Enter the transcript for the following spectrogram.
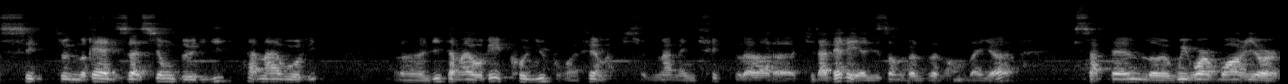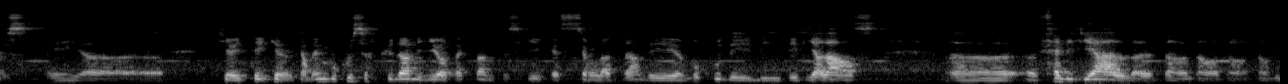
c'est une réalisation de Lee Tamaori. Lee Tamaori est connu pour un film absolument magnifique qu'il avait réalisé en Nouvelle-Zélande d'ailleurs, qui s'appelle We Were Warriors. Et qui a été quand même beaucoup circulé en milieu autochtone, parce qu'il est question là-dedans, des, beaucoup des, violences euh, familiales dans, dans, dans, les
